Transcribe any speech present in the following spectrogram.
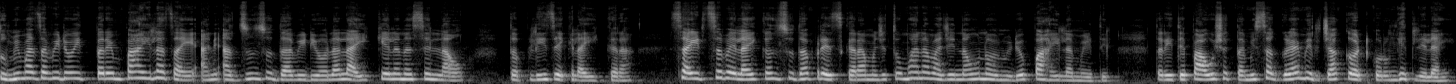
तुम्ही माझा व्हिडिओ इथपर्यंत पाहिलाच आहे आणि अजूनसुद्धा व्हिडिओला लाईक केलं नसेल ना हो, तर प्लीज एक लाईक करा. साईडचं बेलायकनसुद्धा प्रेस करा म्हणजे तुम्हाला माझे नवनवीन व्हिडिओ पाहायला मिळतील. तर इथे पाहू शकता मी सगळ्या मिरच्या कट करून घेतलेल्या आहे.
